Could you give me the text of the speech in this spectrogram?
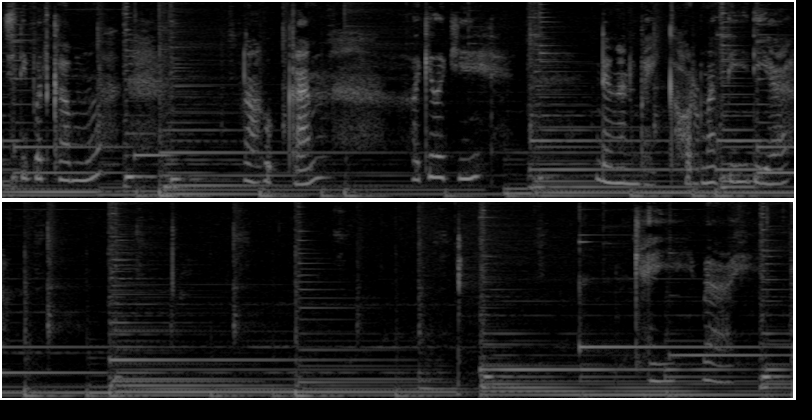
Jadi buat kamu lakukan lagi-lagi dengan baik hormati dia. Oke, okay, bye.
